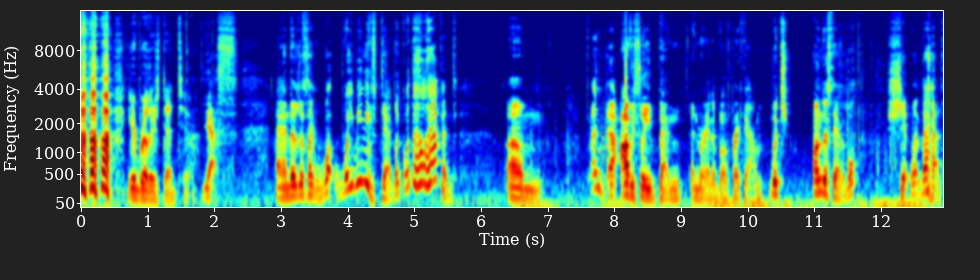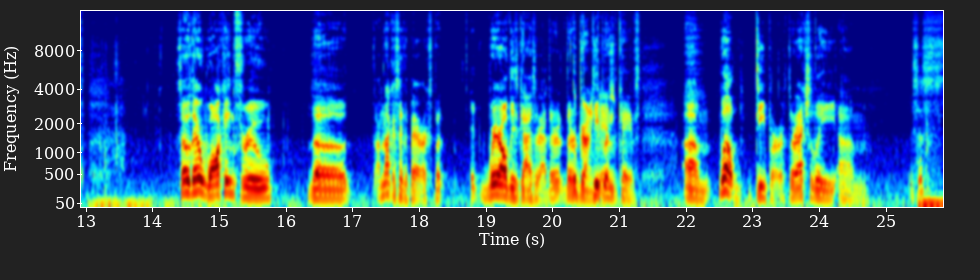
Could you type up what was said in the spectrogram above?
but uh, your brother's dead too. Yes. And they're just like, "What? What do you mean he's dead? Like, what the hell happened?" Um, and uh, obviously Ben and Miranda both break down, which understandable. Shit went bad. So they're walking through the. I'm not gonna say the barracks, but it, where all these guys are at. They're they're deeper caves. in the caves. Um, well, deeper. They're actually. Um, is this?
